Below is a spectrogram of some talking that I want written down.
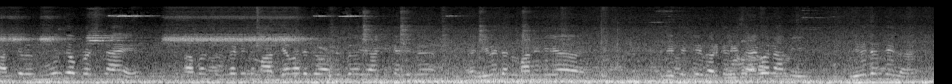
आमचे मूळ जो प्रश्न आहे आपण संघटनेच्या माध्यमाने जो आम्ही या ठिकाणी निवेदन माननीय नितीनजी गडकरी साहेबांना आम्ही निवेदन दिलं.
